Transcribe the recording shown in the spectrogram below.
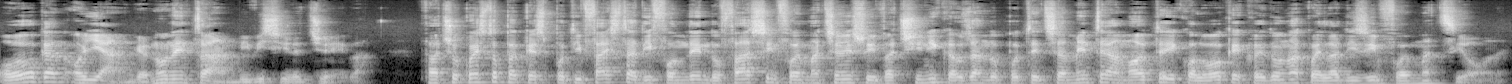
O Rogan o Young, non entrambi vi si leggeva. Faccio questo perché Spotify sta diffondendo false informazioni sui vaccini causando potenzialmente la morte di coloro che credono a quella disinformazione.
